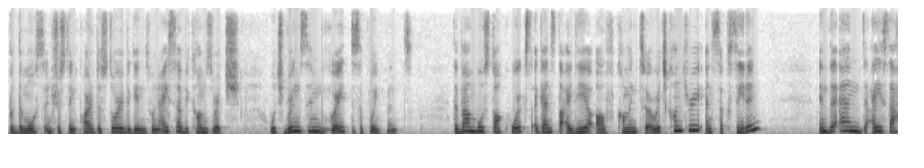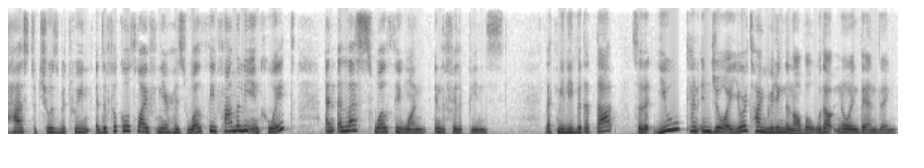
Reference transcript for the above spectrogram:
But the most interesting part of the story begins when Isa becomes rich, which brings him great disappointment. The bamboo stalk works against the idea of coming to a rich country and succeeding. In the end, Isa has to choose between a difficult life near his wealthy family in Kuwait and a less wealthy one in the Philippines. Let me leave it at that so that you can enjoy your time reading the novel without knowing the ending.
